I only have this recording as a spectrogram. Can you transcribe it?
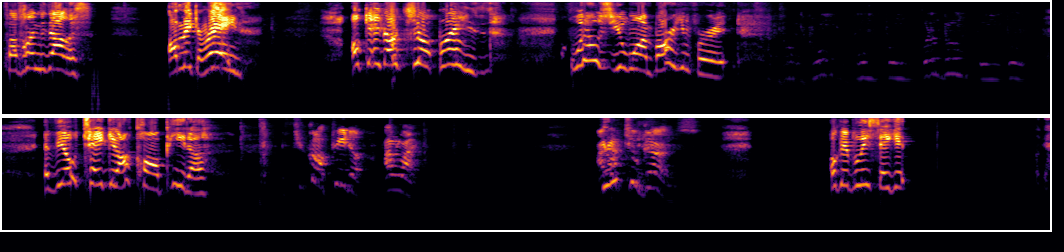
Five hundred dollars. I'll make it rain. Okay, don't chill, please. What else you want? Bargain for it. Boom, boom, boom, boom, boom. If you don't take it, I'll call Peter. If you call Peter, I'm like, I You- got two guns. Okay, please take it. Okay.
